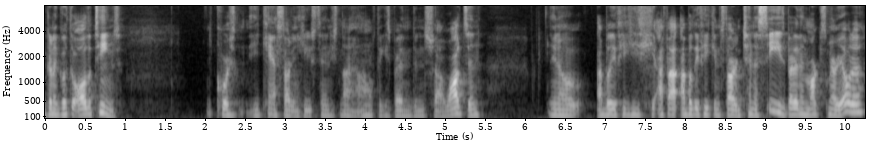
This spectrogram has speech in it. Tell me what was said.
gonna go through all the teams. Of course, he can't start in Houston. He's not. I don't think he's better than Deshaun Watson. You know, I believe he, he I, I believe he can start in Tennessee. He's better than Marcus Mariota.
